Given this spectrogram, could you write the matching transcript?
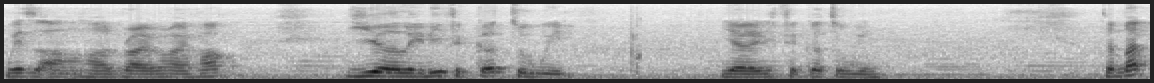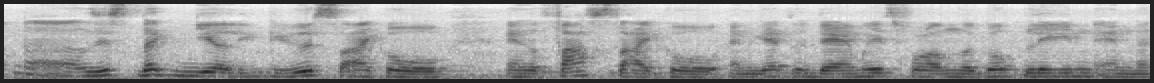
with uh, Roy Roy Hawk really difficult to win. Really difficult to win. The but uh, this deck really good cycle and the fast cycle and get the damage from the goblin and uh,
